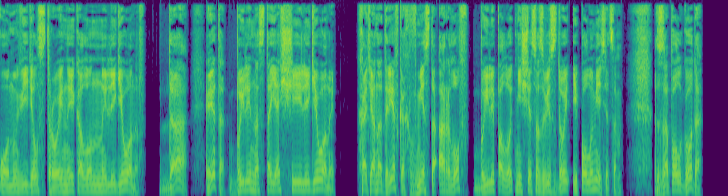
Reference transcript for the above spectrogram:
он увидел стройные колонны легионов. Да, это были настоящие легионы, хотя на древках вместо орлов были полотнища со звездой и полумесяцем. За полгода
